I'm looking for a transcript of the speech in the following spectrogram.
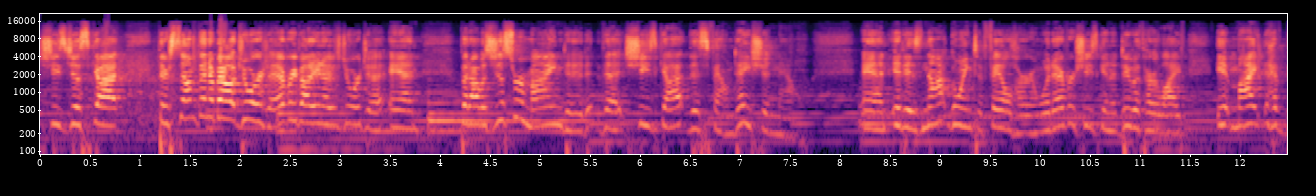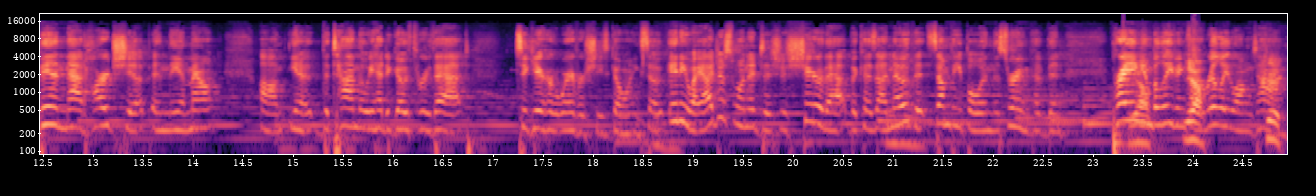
she's just got there's something about Georgia. Everybody knows Georgia, and but I was just reminded that she's got this foundation now. And it is not going to fail her. And whatever she's going to do with her life, it might have been that hardship and the amount um, you know, the time that we had to go through that to get her wherever she's going. So anyway, I just wanted to just share that because I know that some people in this room have been praying Yeah. and believing Yeah. for a really long time. Good.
